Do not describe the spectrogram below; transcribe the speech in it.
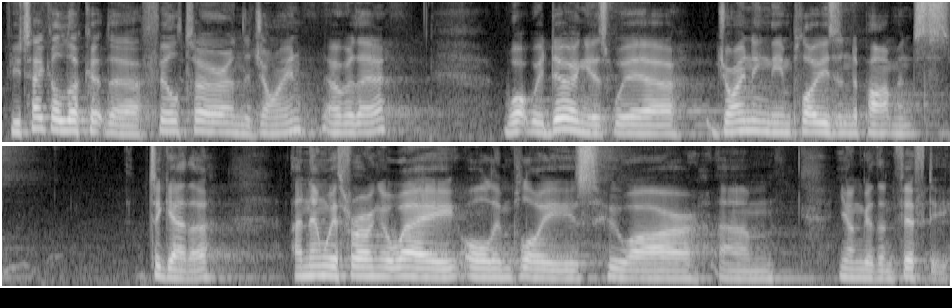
if you take a look at the filter and the join over there, what we're doing is we're joining the employees and departments together, and then we're throwing away all employees who are um, younger than 50.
